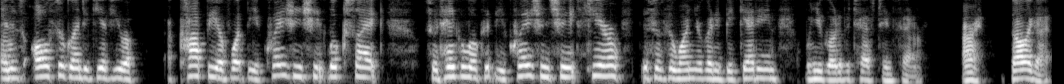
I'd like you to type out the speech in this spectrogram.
And it's also going to give you a, a copy of what the equation sheet looks like. So take a look at the equation sheet here. This is the one you're going to be getting when you go to the testing center. All right, that's all I got.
